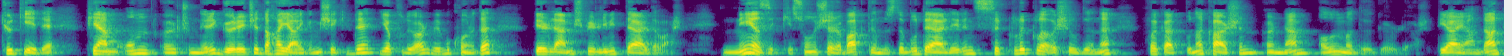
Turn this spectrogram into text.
Türkiye'de PM10 ölçümleri görece daha yaygın bir şekilde yapılıyor ve bu konuda belirlenmiş bir limit değer de var. Ne yazık ki sonuçlara baktığımızda bu değerlerin sıklıkla aşıldığını fakat buna karşın önlem alınmadığı görülüyor. Diğer yandan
